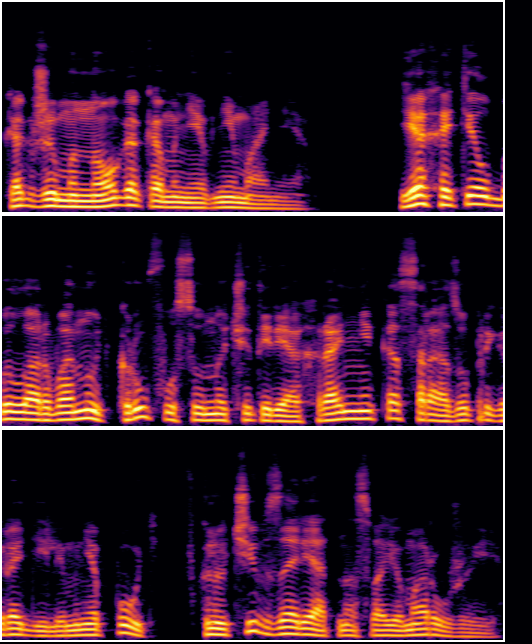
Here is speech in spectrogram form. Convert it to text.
Как же много ко мне внимания. Я хотел было рвануть к Руфусу, но четыре охранника сразу преградили мне путь, включив заряд на своем оружии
